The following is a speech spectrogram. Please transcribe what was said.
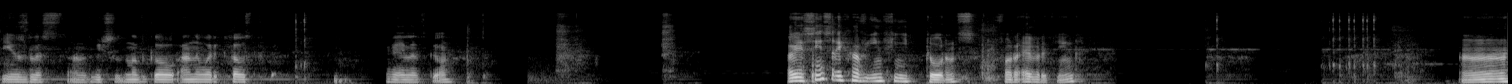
useless and we should not go anywhere close to Okay, let's go. Okay, since I have infinite turns for everything. Uh,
